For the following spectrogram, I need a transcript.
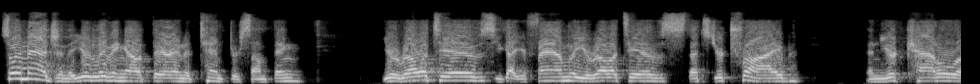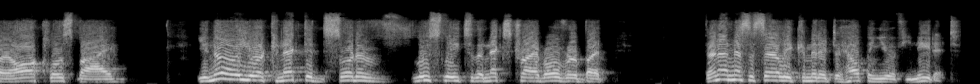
So imagine that you're living out there in a tent or something, your relatives, you got your family, your relatives, that's your tribe, and your cattle are all close by. You know you're connected sort of loosely to the next tribe over, but they're not necessarily committed to helping you if you need it.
